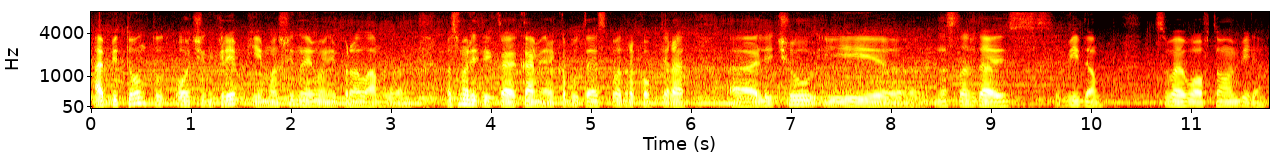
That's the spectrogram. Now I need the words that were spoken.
А бетон тут очень крепкий, и машина его не проламливает. Посмотрите, какая камера, как будто я с квадрокоптера э, лечу и э, наслаждаюсь видом своего автомобиля.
